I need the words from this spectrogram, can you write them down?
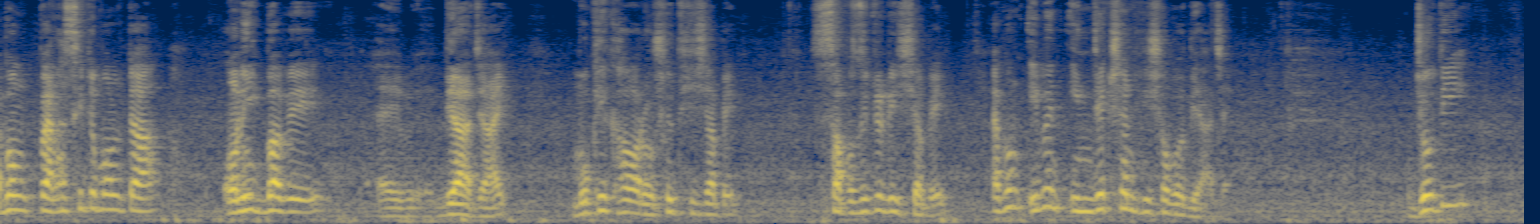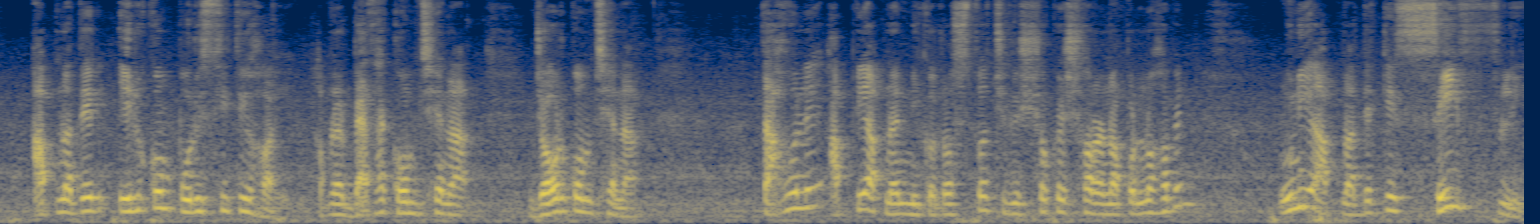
এবং প্যারাসিটামলটা অনেকভাবে দেয়া যায় মুখে খাওয়ার ওষুধ হিসাবে, সাপোজিটরি হিসাবে এবং ইভেন ইনজেকশন হিসাবেও দেওয়া যায়। যদি আপনাদের এরকম পরিস্থিতি হয়, আপনার ব্যথা কমছে না জ্বর কমছে না। তাহলে আপনি আপনার নিকটস্থ চিকিৎসকের শরণাপন্ন হবেন। উনি আপনাদেরকে সেফলি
